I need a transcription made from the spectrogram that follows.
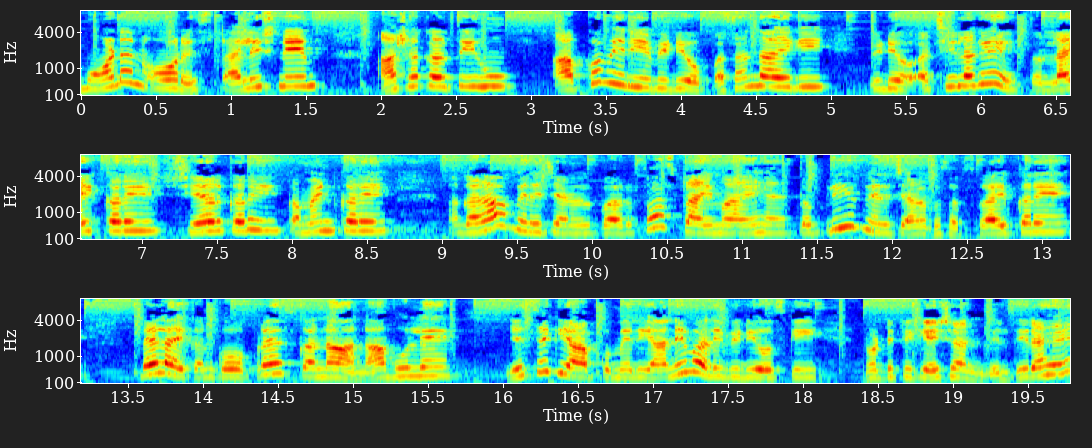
मॉडर्न और स्टाइलिश नेम्स आशा करती हूँ आपको मेरी ये वीडियो पसंद आएगी। वीडियो अच्छी लगे तो लाइक करें शेयर करें कमेंट करें। अगर आप मेरे चैनल पर फ़र्स्ट टाइम आए हैं तो प्लीज़ मेरे चैनल को सब्सक्राइब करें। बेल आइकन को प्रेस करना ना भूलें। जिससे कि आपको मेरी आने वाली वीडियोस की नोटिफिकेशन मिलती रहे।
